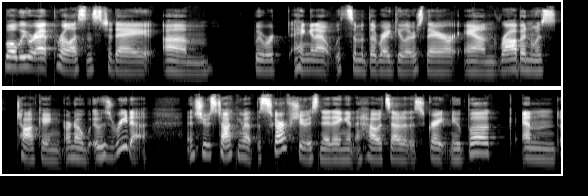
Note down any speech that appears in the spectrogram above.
while we were at Purlescence today, um, we were hanging out with some of the regulars there, and Robin was talking, or no, it was Rita, and she was talking about the scarf she was knitting and how it's out of this great new book. And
